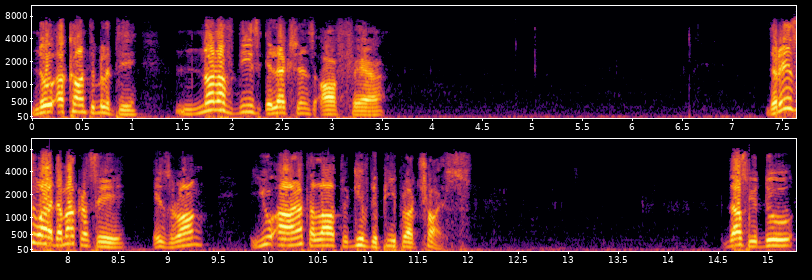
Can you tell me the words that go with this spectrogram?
no accountability. None of these elections are fair. The reason why democracy is wrong, you are not allowed to give the people a choice. What you do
